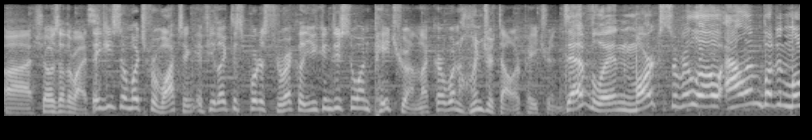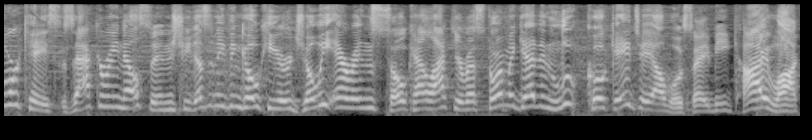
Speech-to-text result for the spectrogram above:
uh, shows otherwise. Thank you so much for watching. If you'd like to support us directly, you can do so on Patreon, like our $100 patrons. Devlin, Mark Cirillo, Alan Button lowercase, Zachary Nelson, She Doesn't Even Go Here, Joey Aarons, SoCal Acura, Stormageddon, Luke Cook, AJ Alwosebi, Kai Locke,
